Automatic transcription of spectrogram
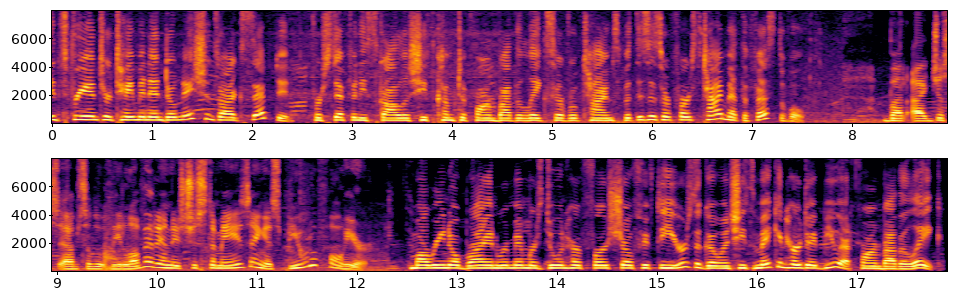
It's free entertainment and donations are accepted. For Stephanie Scala, she's come to Farm by the Lake several times, but this is her first time at the festival. But I just absolutely love it, and it's just amazing. It's beautiful here. Maureen O'Brien remembers doing her first show 50 years ago, and she's making her debut at Farm by the Lake.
